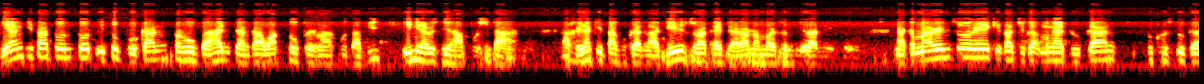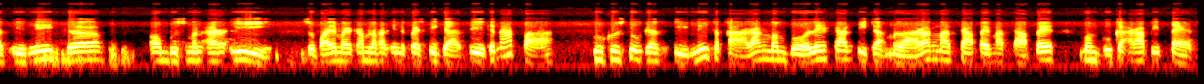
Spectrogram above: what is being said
Yang kita tuntut itu bukan perubahan jangka waktu berlaku, tapi ini harus dihapuskan. Akhirnya kita gugat lagi surat edaran nomor 9 itu. Nah kemarin sore kita juga mengadukan gugus tugas ini ke Ombudsman RI supaya mereka melakukan investigasi. Kenapa? Gugus tugas ini sekarang membolehkan tidak melarang maskapai-maskapai membuka rapid test.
